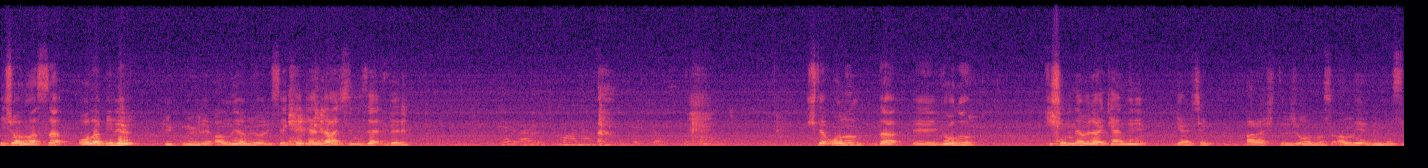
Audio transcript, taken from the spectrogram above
Hiç olmazsa olabilir hükmüyle anlayamıyor isek de kendi acizimize verip işte onun da e, yolu kişinin evvela kendini gerçek araştırıcı olması, anlayabilmesi.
